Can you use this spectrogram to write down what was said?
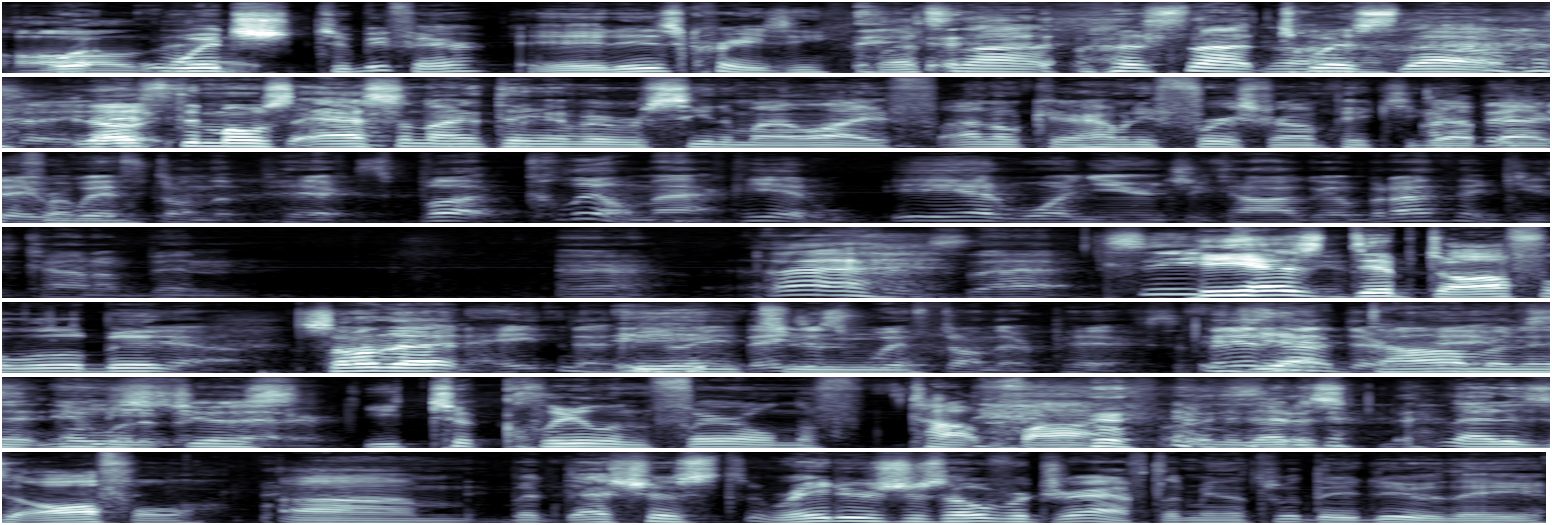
all Wh- that. Which, to be fair, it is crazy. Let's not let's not twist that. say- That's the most asinine thing I've ever seen in my life. I don't care how many first round picks you I got back they from him. whiffed on the picks, but Khalil Mack, he had he had one year in Chicago, but I think he's kind of been, eh, since that. see, He has Yeah. dipped off a little bit. Yeah, Some but of that didn't hate that. being they, they just to- whiffed on their picks. If they He's had not had their dominant, Picks, it he's would have been just- You took Clelin Ferrell in the top five. I mean, that is that is awful. Um, but that's just Raiders just overdraft. I mean, that's what they do. They Yeah.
